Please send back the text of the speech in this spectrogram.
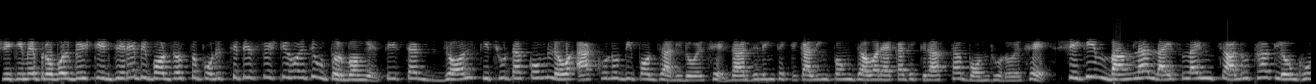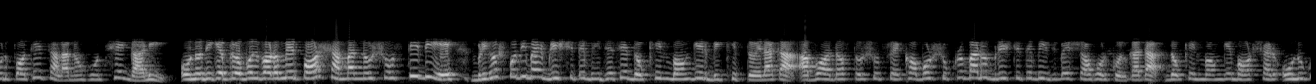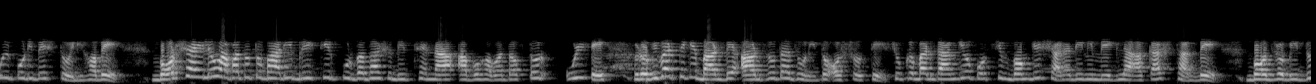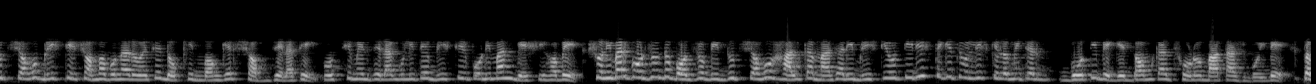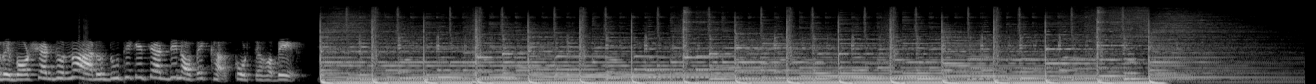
সিকিমে প্রবল বৃষ্টির জেরে বিপর্যস্ত পরিস্থিতির সৃষ্টি হয়েছে উত্তরবঙ্গে। তিস্তার জল কিছুটা কমলেও এখনও বিপদ জারি রয়েছে। দার্জিলিং থেকে কালিম্পং যাওয়ার একাধিক রাস্তা বন্ধ রয়েছে। সিকিম, বাংলা লাইফলাইন চালু থাকলেও ঘুরপথে চালানো হচ্ছে গাড়ি। অন্যদিকে প্রবল গরমের পর সামান্য স্বস্তি দিয়ে বৃহস্পতিবার বৃষ্টিতে ভিজেছে দক্ষিণবঙ্গের বিক্ষিপ্ত এলাকা। আবহাওয়া দপ্তর সূত্রে খবর, শুক্রবারও বৃষ্টিতে ভিজবে শহর কলকাতা। দক্ষিণবঙ্গে বর্ষার অনুকূল পরিবেশ তৈরি হবে। বর্ষা এলেও আপাতত ভারী বৃষ্টির পূর্বাভাস দিচ্ছে না আবহাওয়া দপ্তর। উল্টে রবিবার থেকে বাড়বে আর্দ্রতা জনিত অস্বস্তি। শুক্রবার গাঙ্গেয় পশ্চিমবঙ্গে সারাদিনই মেঘলা আকাশ থাকবে। বজ্র বিদ্যুৎ সহ বৃষ্টির সম্ভাবনা রয়েছে দক্ষিণবঙ্গের সব জেলাতেই। পশ্চিমের জেলাগুলিতে বৃষ্টির পরিমাণ বেশি হবে। শনিবার পর্যন্ত বজ্র বিদ্যুৎ সহ হালকা মাঝারি বৃষ্টি ও তিরিশ থেকে চল্লিশ কিলোমিটার গতিবেগে দমকা ঝোড়ো বাতাস বইবে। তবে বর্ষার জন্য আরও দু থেকে চার দিন অপেক্ষা করতে হবে।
